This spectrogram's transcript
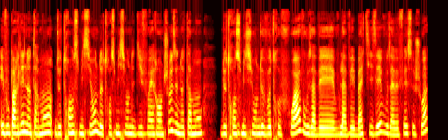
et, vous parlez notamment de transmission, de transmission de différentes choses, et notamment de transmission de votre foi. Vous avez, vous l'avez baptisé, vous avez fait ce choix.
